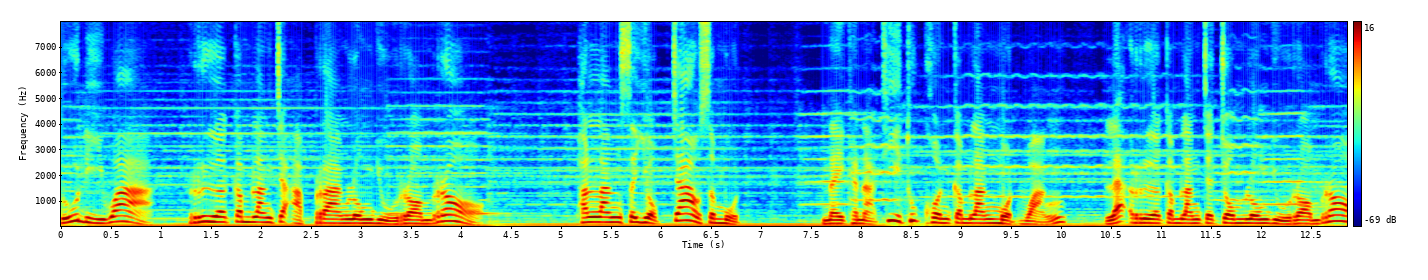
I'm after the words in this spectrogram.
รู้ดีว่า เรือกำลังจะอับปรางลงอยู่รอมร่อ พลังสยบเจ้าสมุทร ในขณะที่ทุกคนกำลังหมดหวัง และเรือกำลังจะจมลงอยู่รอมร่อ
